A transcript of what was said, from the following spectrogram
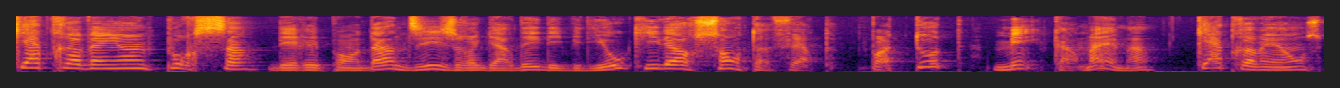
81% des répondants disent regarder des vidéos qui leur sont offertes. Pas toutes, mais quand même, hein? 91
